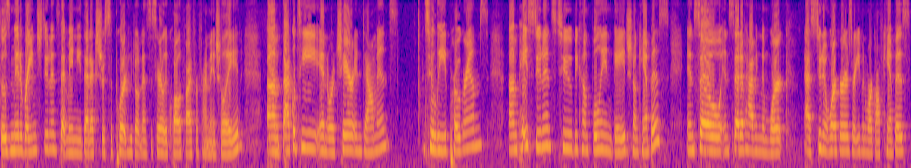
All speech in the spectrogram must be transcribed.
those mid range students that may need that extra support who don't necessarily qualify for financial aid. Um, faculty and or chair endowments to lead programs. Um, pay students to become fully engaged on campus. And so instead of having them work as student workers or even work off campus,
